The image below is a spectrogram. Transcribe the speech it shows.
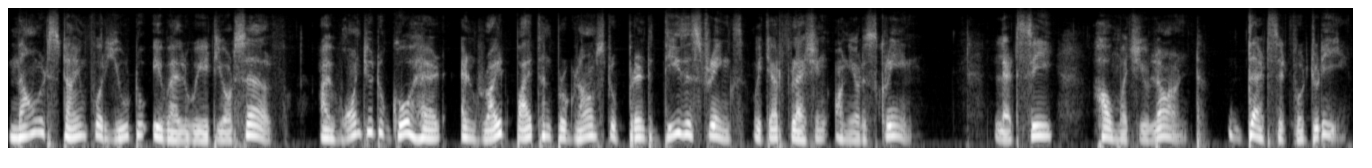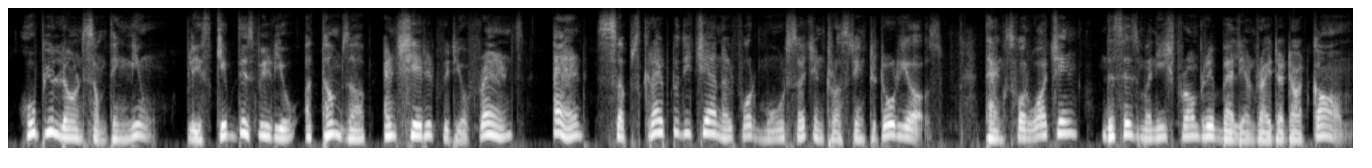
Now it's time for you to evaluate yourself. I want you to go ahead and write Python programs to print these strings which are flashing on your screen. Let's see how much you learned. That's it for today. Hope you learned something new. Please give this video a thumbs up and share it with your friends and subscribe to the channel for more such interesting tutorials. Thanks for watching. This is Manish from RebellionRider.com.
